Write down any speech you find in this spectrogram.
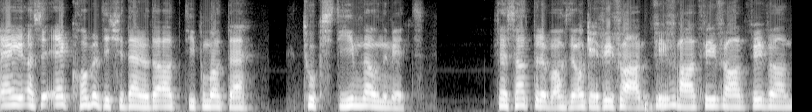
Jeg, altså, jeg koblet ikke der og da at de på en måte tok Steam-navnet mitt. Så jeg satte og bare sånn OK, fy faen, fy faen, fy faen, fy faen.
